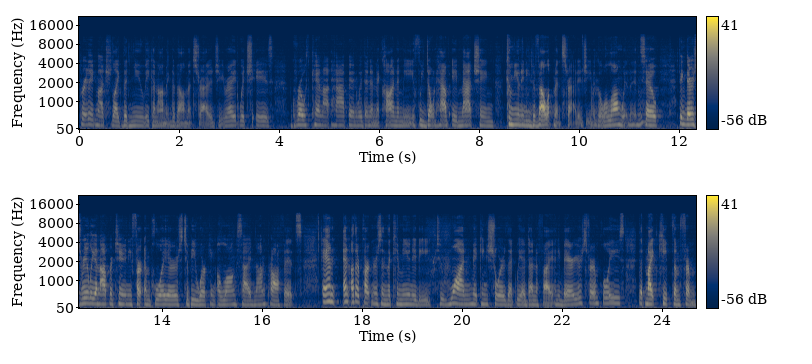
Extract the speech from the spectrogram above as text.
pretty much like the new economic development strategy, right? Which is growth cannot happen within an economy if we don't have a matching community development strategy to go along with it. Mm-hmm. So I think there's really an opportunity for employers to be working alongside nonprofits and, and other partners in the community to one, making sure that we identify any barriers for employees that might keep them from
